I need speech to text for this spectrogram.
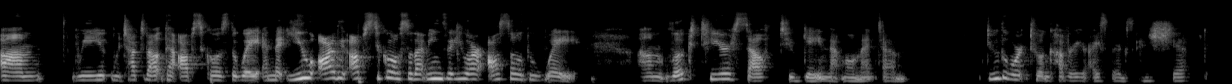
Um, we we talked about that obstacle is the way and that you are the obstacle. So that means that you are also the way. Um, look to yourself to gain that momentum. Do the work to uncover your icebergs and shift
